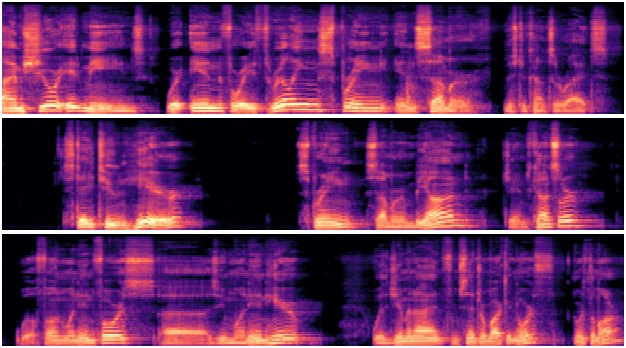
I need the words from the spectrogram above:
I'm sure it means we're in for a thrilling spring and summer, Mr. Kunstler writes. Stay tuned here. Spring, summer, and beyond. James Kunstler will phone one in for us, uh, zoom one in here with Jim and I from Central Market North, North Lamar.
